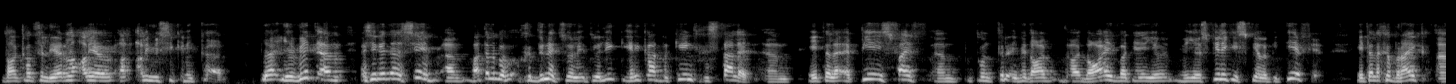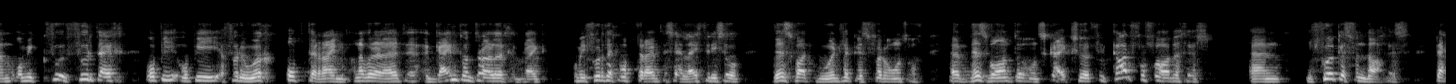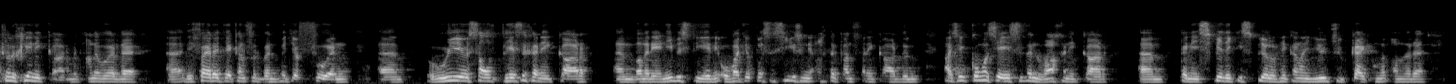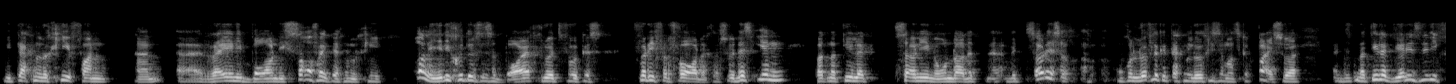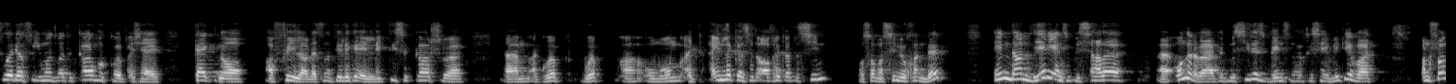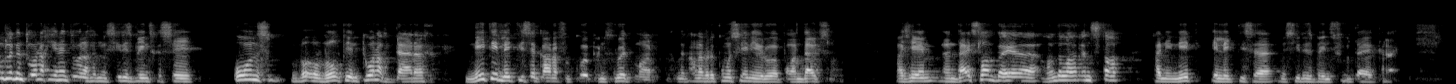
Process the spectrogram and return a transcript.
dan kanselleer hulle al jou al, die musiek in die kar. Ja, jy weet, ehm um, as jy dit nou sê, um, wat hulle gedoen het, so hulle toe hierdie kar bekend gestel het, ehm um, het hulle 'n PS5 ehm um, jy weet daai daai wat jy jou jou speletjies speel op die TV, het hulle gebruik um, om die vo voertuig op die op die verhoog op te ry. Met ander woorde, hulle het 'n game controller gebruik om die voertuig op te ry om te sê luister hierso, dis wat moontlik is vir ons of uh, dis waartoe ons kyk. So vir karvervaardigers, ehm um, die fokus vandag is tegnologie in die kar. Met ander woorde, uh die feit dat jy kan verbind met jou foon, ehm um, hoe jy jouself besig in die kar en um, wanneer jy nie bestuur nie of wat jou passasiers aan die agterkant van die kar doen. As jy kom ons sê jy sit en wag in die kar, ehm um, kan jy speletjies speel of jy kan op YouTube kyk onder andere die tegnologie van ehm um, uh ry in die baan, die selfry tegnologie. Al hierdie goeders is 'n baie groot fokus vir die vervaardiger. So dis een wat natuurlik Sony en Honda dit eh, met Sony is 'n ongelooflike tegnologiese maatskappy. So dit natuurlik weer eens net die voordeel vir iemand wat 'n kar wil koop as jy kyk na Afila. Dit is natuurlik 'n elektriese kar, so ehm um, ek hoop hoop uh, om hom uiteindelik in Suid-Afrika te sien. Ons sal maar sien hoe gaan dit. En dan weer eens op dieselfde uh, onderwerp het Mercedes-Benz nou gesê, weet jy wat? Aanvanklik in 2021 het Mercedes-Benz gesê ons wil, wil teen 2030 net elektriese karre verkoop in groot markte. Met ander woorde, kom ons sê in Europa en Duitsland. As jy in, in Duitsland by 'n handelaar instap, gaan jy net elektriese Mercedes-Benz voertuie kry.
